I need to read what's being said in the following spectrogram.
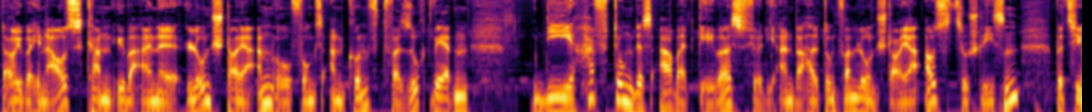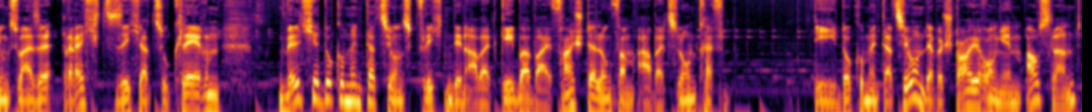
Darüber hinaus kann über eine Lohnsteueranrufungsankunft versucht werden, die Haftung des Arbeitgebers für die Einbehaltung von Lohnsteuer auszuschließen bzw. rechtssicher zu klären, welche Dokumentationspflichten den Arbeitgeber bei Freistellung vom Arbeitslohn treffen. Die Dokumentation der Besteuerung im Ausland,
